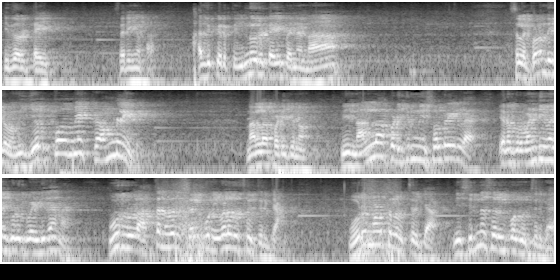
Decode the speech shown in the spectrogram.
இது ஒரு டைப் சரிங்களா அதுக்கடுத்து இன்னொரு டைப் என்னன்னா சில குழந்தைகள் வந்து எப்பவுமே கம்ப்ளைண்ட் நல்லா படிக்கணும். நீ நல்லா படிக்கணும் நீ சொல்றீல்ல. எனக்கு ஒரு வண்டி வாங்கி கொடுக்க வேண்டியதானே ஊரில் உள்ள அத்தனை பேர் செல்போன் இவ்வளவு வச்சு வச்சிருக்கான் ஒரு மனத்தில் வச்சிருக்கான் நீ சின்ன செல்போன் வச்சிருக்க.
